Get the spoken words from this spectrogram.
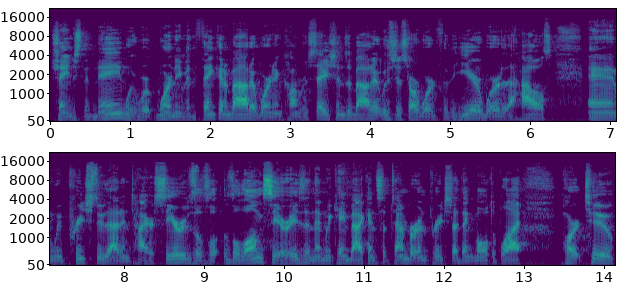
change the name. We were, weren't even thinking about it, weren't in conversations about it. It was just our word for the year, word of the house. And we preached through that entire series. It was a, it was a long series. And then we came back in September and preached, I think, Multiply Part Two.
